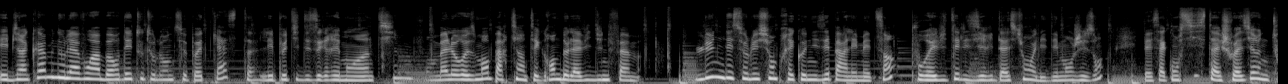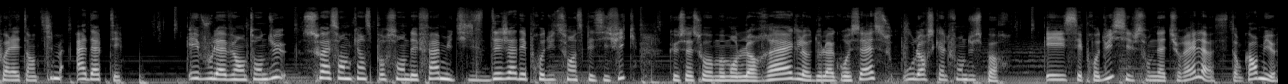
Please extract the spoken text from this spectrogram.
Eh bien, comme nous l'avons abordé tout au long de ce podcast, les petits désagréments intimes font malheureusement partie intégrante de la vie d'une femme. L'une des solutions préconisées par les médecins pour éviter les irritations et les démangeaisons, ben, ça consiste à choisir une toilette intime adaptée. Et vous l'avez entendu, 75% des femmes utilisent déjà des produits de soins spécifiques, que ce soit au moment de leurs règles, de la grossesse ou lorsqu'elles font du sport. Et ces produits, s'ils sont naturels, c'est encore mieux.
